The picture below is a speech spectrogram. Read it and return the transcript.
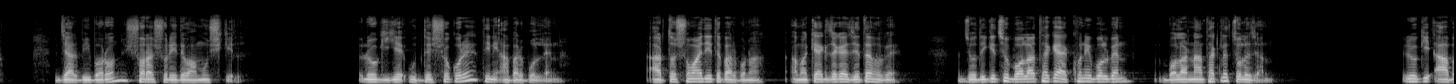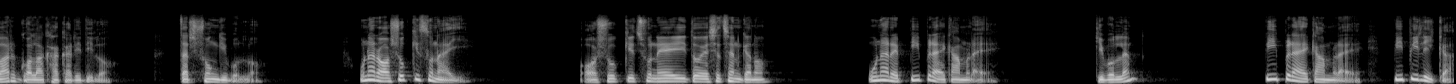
যার বিবরণ সরাসরি দেওয়া মুশকিল। রোগীকে উদ্দেশ্য করে তিনি আবার বললেন, আর তো সময় দিতে পারব না, আমাকে এক জায়গায় যেতে হবে। যদি কিছু বলার থাকে এখনই বলবেন, বলার না থাকলে চলে যান। রোগী আবার গলা খাকারি দিল। তার সঙ্গী বলল, উনার অসুখ কিছু নাই। অসুখ কিছু নেই তো এসেছেন কেন? উনারে পিঁপড়ায় কামড়ায়। কি বললেন? পিঁপড়ায় কামড়ায়, পিপিলিকা।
